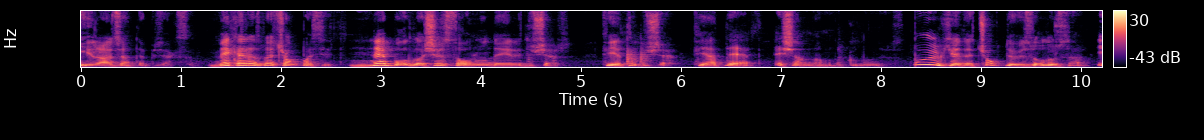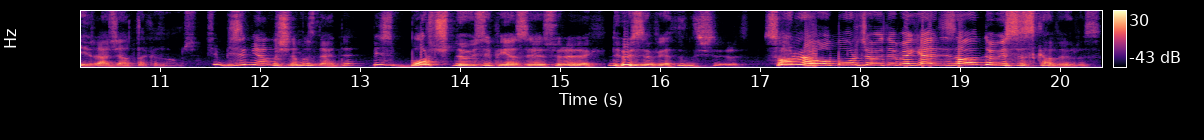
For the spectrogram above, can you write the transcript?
ihracat yapacaksın. Mekanizma çok basit. Ne bollaşırsa onun değeri düşer. Fiyatı düşer. Fiyat değer eş anlamında kullanıyoruz. Bu ülkede çok döviz olursa ihracatta kazanmış. Şimdi bizim yanlışlığımız nerede? Biz borç dövizi piyasaya sürerek dövizin fiyatını düşürüyoruz. Sonra o borcu ödeme geldiği zaman dövizsiz kalıyoruz.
